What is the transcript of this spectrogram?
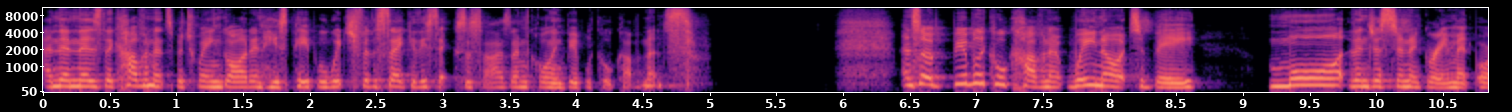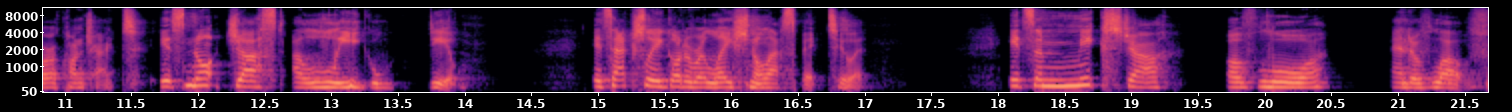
And then there's the covenants between God and his people, which for the sake of this exercise, I'm calling biblical covenants. And so, biblical covenant, we know it to be more than just an agreement or a contract. It's not just a legal deal, it's actually got a relational aspect to it. It's a mixture of law and of love.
